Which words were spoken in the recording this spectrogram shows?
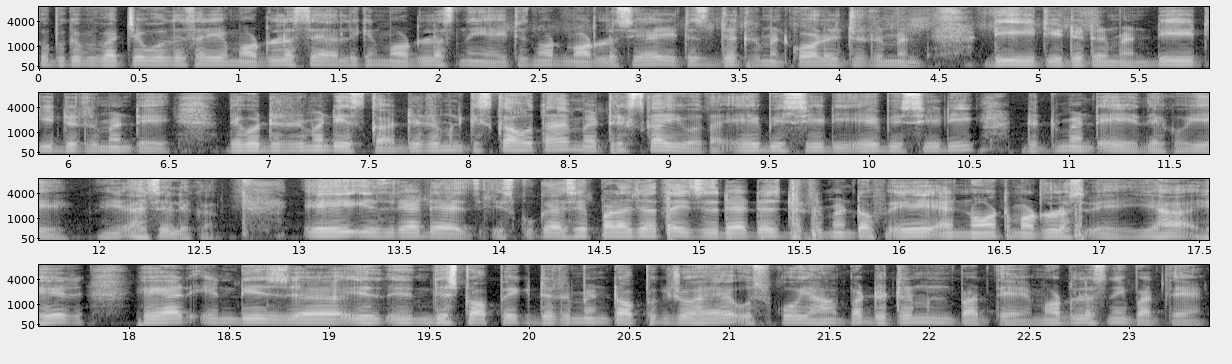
कभी कभी बच्चे बोलते हैं, सर, ये मॉडल्स है। लेकिन मॉडल्स नहीं है। इट इज़ नॉट मॉडल्स है it is determinant college determinant D E T determinant D E T determinant A देखो डिटरमेंट इसका डिटरमेंट किसका होता है? मैट्रिक्स का ही होता है। A B C D A B C D determinant A देखो ये, ऐसे लिखा। ए इज़ रेड एज इसको कैसे पढ़ा जाता है? Is read as determinant of A and not model A यहाँ here here in this in this topic determinant topic जो है उसको यहाँ पर डिटरमेंट पढ़ते हैं मॉडल्स नहीं पढ़ते हैं।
